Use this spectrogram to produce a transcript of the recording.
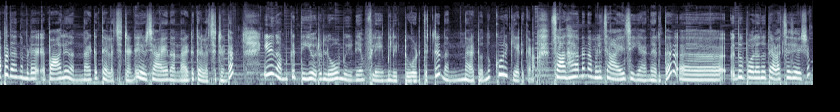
അപ്പോൾ ഇതാ നമ്മുടെ പാൽ നന്നായിട്ട് തിളച്ചിട്ടുണ്ട് ഈ ഒരു ചായ നന്നായിട്ട് തിളച്ചിട്ടുണ്ട്. ഇനി നമുക്ക് തീ ഒരു ലോ മീഡിയം ഫ്ലെയിമിൽ ഇട്ട് കൊടുത്തിട്ട് നന്നായിട്ടൊന്ന് കുറുക്കിയെടുക്കണം. സാധാരണ നമ്മൾ ചായ ചെയ്യാൻ നേരത്ത് ഇതുപോലെ ഒന്ന് തിളച്ച ശേഷം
